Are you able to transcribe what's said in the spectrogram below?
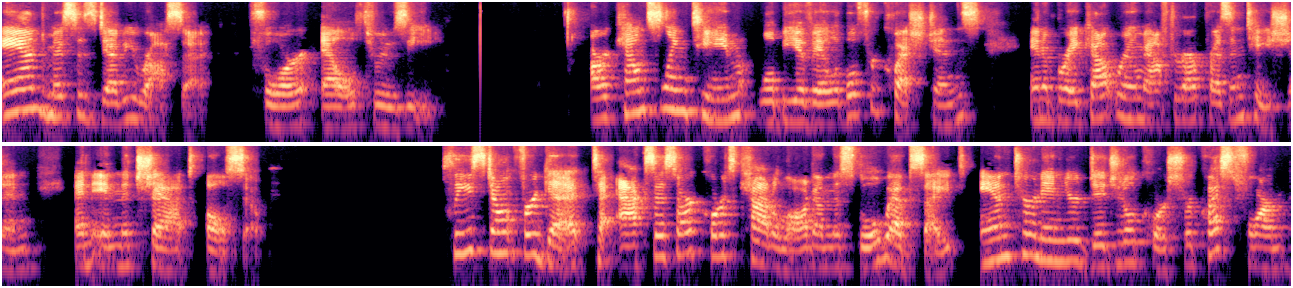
and Mrs. Debbie Rasa for L through Z. Our counseling team will be available for questions in a breakout room after our presentation and in the chat also. Please don't forget to access our course catalog on the school website and turn in your digital course request form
